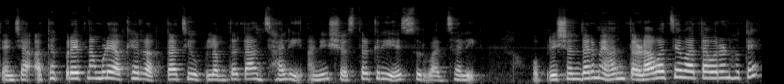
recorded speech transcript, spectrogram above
त्यांच्या अथक प्रयत्नामुळे अखेर रक्ताची उपलब्धता झाली आणि शस्त्रक्रियेस सुरुवात झाली. ऑपरेशन दरम्यान तणावाचे वातावरण होते.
